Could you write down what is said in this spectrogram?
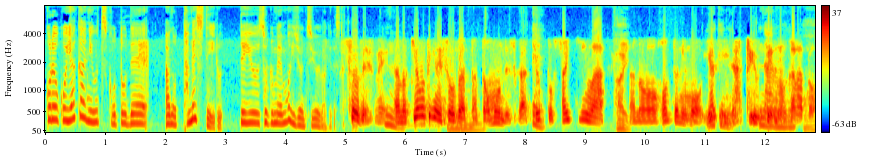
これをこう夜間に打つことで、あの、試している。っていう側面も非常に強いわけですか？そうですね、うん、あの基本的にそうだったと思うんですが、ちょっと最近は、あの本当にもうやけになって言ってるのかなと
